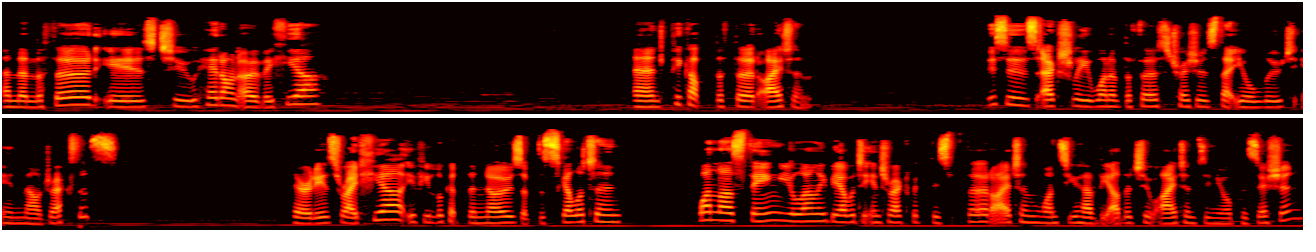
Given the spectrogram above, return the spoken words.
And then the third is to head on over here and pick up the third item. This is actually one of the first treasures that you'll loot in Maldraxxus. There it is right here. If you look at the nose of the skeleton. One last thing, you'll only be able to interact with this third item once you have the other two items in your possession.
